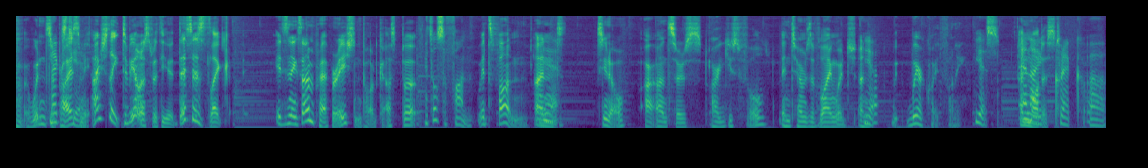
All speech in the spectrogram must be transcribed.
It wouldn't surprise me. Actually, to be honest with you, this is like it's an exam preparation podcast, but It's also fun. it's fun and Yeah. you know our answers are useful in terms of language and Yeah. we, we're quite funny Yes. And I modest. crack uh,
